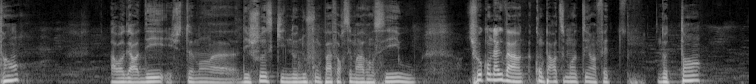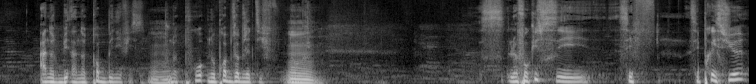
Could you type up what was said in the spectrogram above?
temps à regarder justement euh, des choses qui ne nous font pas forcément avancer. Ou... Il faut qu'on arrive à compartimenter en fait notre temps à notre, bé- à notre propre bénéfice, Mhm. notre pro- nos propres objectifs. Mm. Le focus, c'est précieux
